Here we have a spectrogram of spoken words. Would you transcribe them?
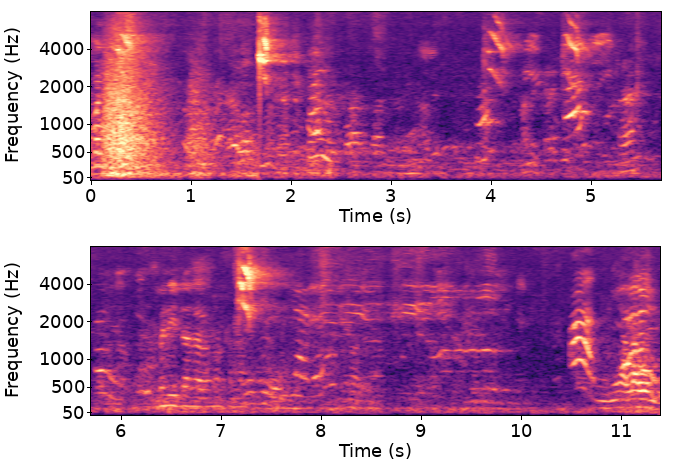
what? Ini allowance.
